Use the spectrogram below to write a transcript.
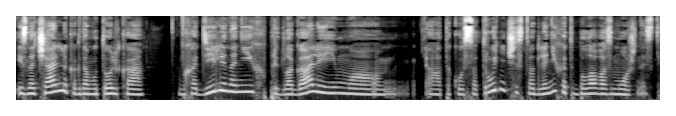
изначально, когда мы только выходили на них, предлагали им а, а, такое сотрудничество, для них это была возможность.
